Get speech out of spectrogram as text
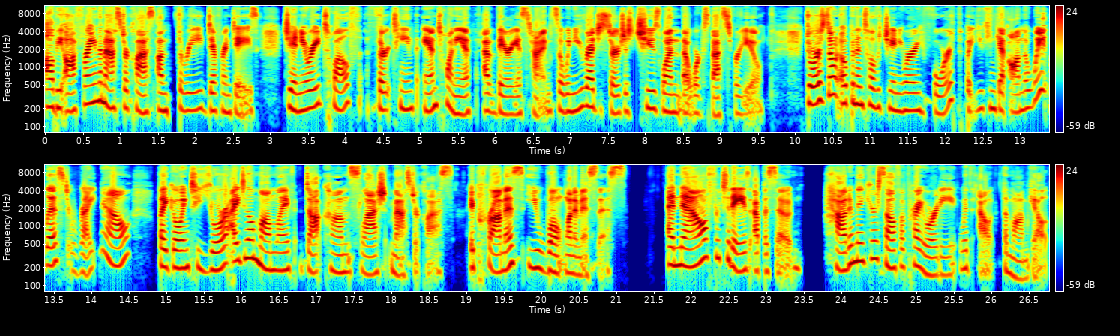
I'll be offering the masterclass on three different days January 12th, 13th, and 20th at various times. So when you register, just choose one that works best for you. Doors don't open until January 4th, but you can get on the wait list right now by going to youridealmomlife.com slash masterclass. I promise you won't want to miss this. And now for today's episode how to make yourself a priority without the mom guilt.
